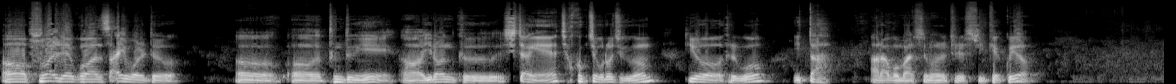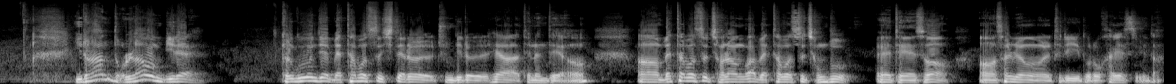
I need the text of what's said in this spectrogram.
어, 부활 예고한 싸이월드 어, 어, 등등이, 어, 이런 그 시장에 적극적으로 지금 뛰어들고 있다라고 말씀을 드릴 수 있겠고요. 이러한 놀라운 미래, 결국은 이제 메타버스 시대를 준비를 해야 되는데요. 어, 메타버스 전환과 메타버스 정부에 대해서 어, 설명을 드리도록 하겠습니다.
